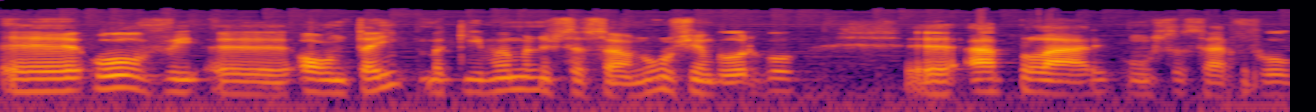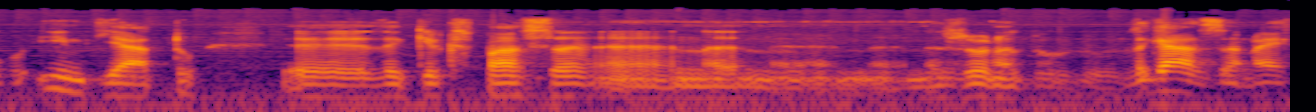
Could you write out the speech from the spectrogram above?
eh, houve eh, ontem aqui uma manifestação no Luxemburgo eh, a apelar um cessar-fogo imediato daquilo que se passa na, na- na- na zona do, do- de Gaza, não é?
